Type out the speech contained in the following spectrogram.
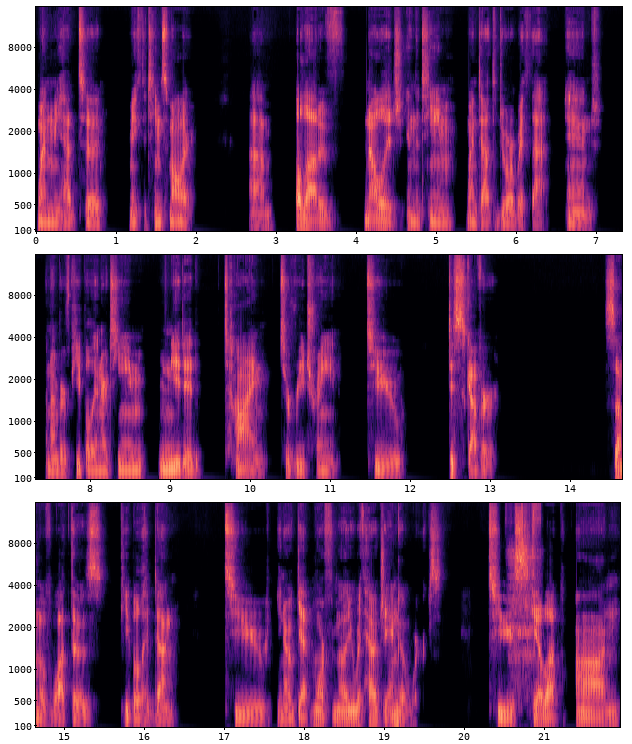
when we had to make the team smaller. Um, a lot of knowledge in the team went out the door with that. And a number of people in our team needed time to retrain, to discover some of what those people had done, to, you know, get more familiar with how Django works, to skill up on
